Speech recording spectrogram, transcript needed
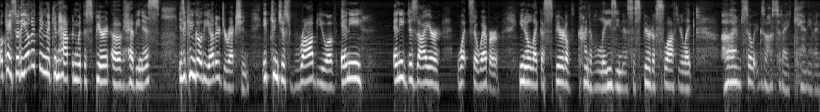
Okay, so the other thing that can happen with the spirit of heaviness is it can go the other direction. It can just rob you of any any desire whatsoever. You know, like a spirit of kind of laziness, a spirit of sloth. You're like, oh, I'm so exhausted, I can't even.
